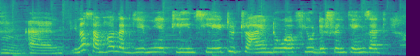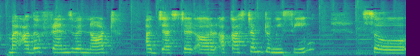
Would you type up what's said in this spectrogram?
Hmm. And you know somehow that gave me a clean slate to try and do a few different things that my other friends were not adjusted or accustomed to me seeing. So,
